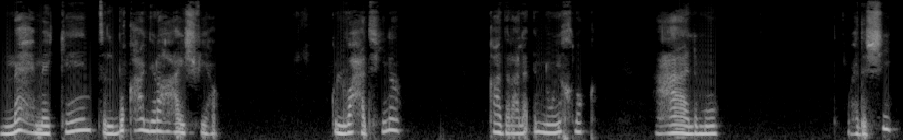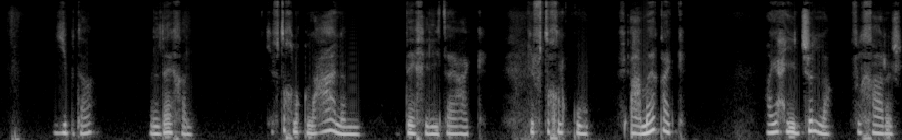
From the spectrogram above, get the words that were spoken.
مهما كانت البقعة اللي راه عايش فيها. كل واحد فينا قادر على إنه يخلق عالمه وهذا الشيء يبدأ من الداخل. كيف تخلق العالم الداخلي تاعك؟ كيف تخلقه في أعماقك؟ رايح يتجلى في الخارج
